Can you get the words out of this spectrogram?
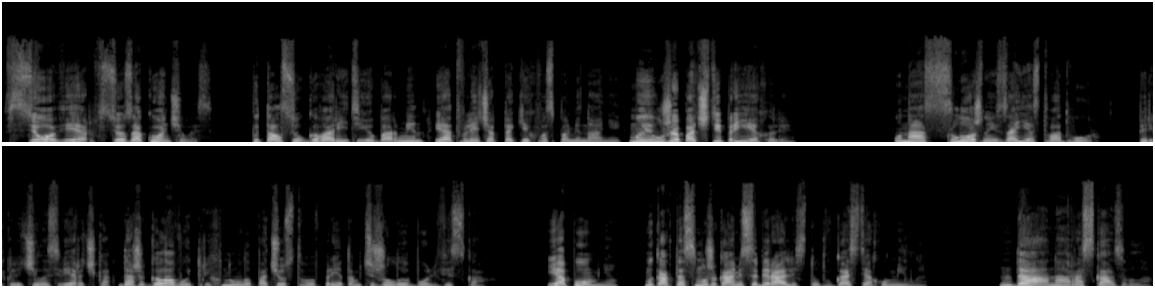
«Все, Вер, все закончилось!» Пытался уговорить ее Бармин и отвлечь от таких воспоминаний. «Мы уже почти приехали!» «У нас сложный заезд во двор», — переключилась Верочка, даже головой тряхнула, почувствовав при этом тяжелую боль в висках. Я помню. Мы как-то с мужиками собирались тут, в гостях у Милы. Да, она рассказывала.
